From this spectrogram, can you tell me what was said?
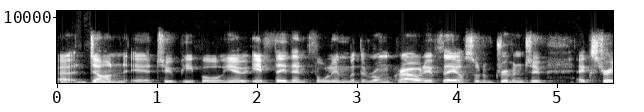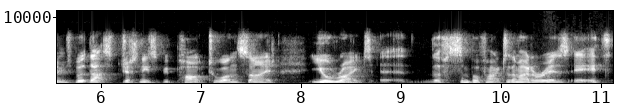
uh, done uh, to people, you know, if they then fall in with the wrong crowd, if they are sort of driven to extremes. But that just needs to be parked to one side. You're right. Uh, the simple fact of the matter is, it's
